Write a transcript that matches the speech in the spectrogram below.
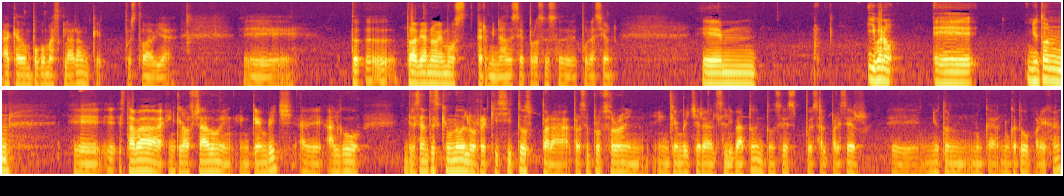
ha quedado un poco más clara, aunque pues todavía, eh, todavía no hemos terminado ese proceso de depuración. Em, y bueno, eh, Newton eh, estaba enclaustrado en, Cambridge. Eh, algo interesante es que uno de los requisitos para, ser profesor en, Cambridge era el celibato, entonces pues al parecer eh, Newton nunca, nunca tuvo pareja.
